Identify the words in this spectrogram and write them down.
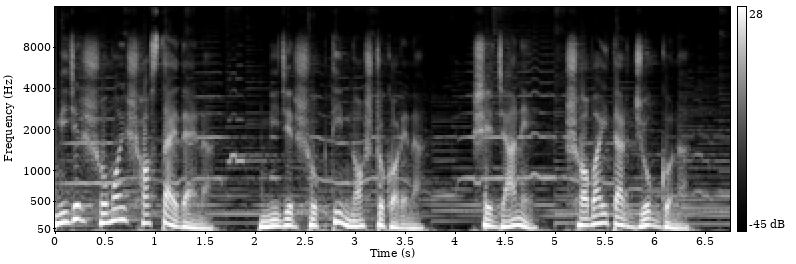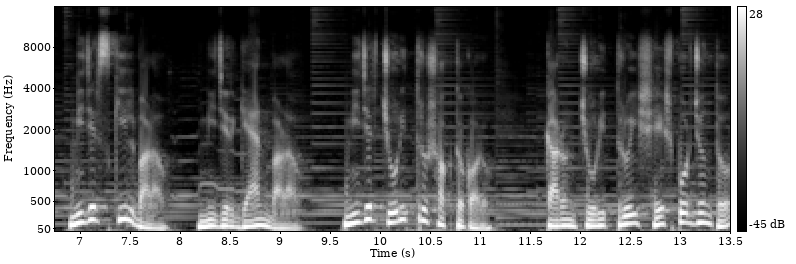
নিজের সময় সস্তায় দেয় না, নিজের শক্তি নষ্ট করে না। সে জানে সবাই তার যোগ্য না। নিজের স্কিল বাড়াও, নিজের জ্ঞান বাড়াও, নিজের চরিত্র শক্ত করো। কারণ চরিত্রই শেষ পর্যন্ত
